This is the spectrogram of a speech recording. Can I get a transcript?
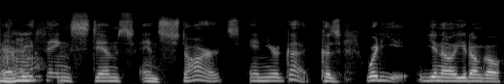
Mhm. Everything stems and starts in your gut. Because what do you, you know, you don't go,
